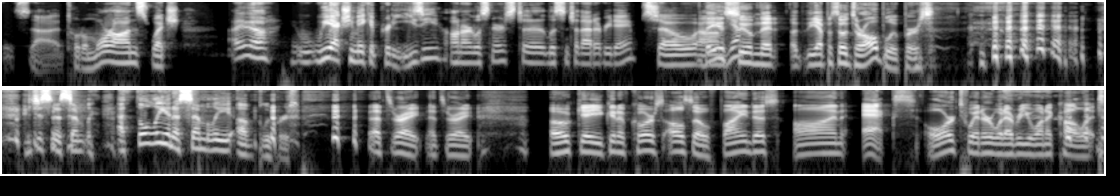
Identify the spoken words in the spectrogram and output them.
it's, uh, total morons. Which I, uh, we actually make it pretty easy on our listeners to listen to that every day. So um, they yeah. assume that uh, the episodes are all bloopers. it's just an assembly, a Tholian assembly of bloopers. That's right. That's right. Okay, you can of course also find us on X or Twitter, whatever you want to call it.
